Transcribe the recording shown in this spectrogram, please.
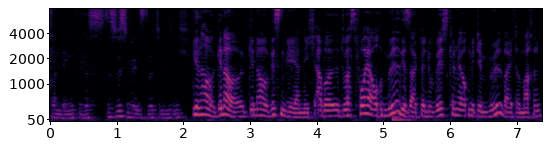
dran denken. Das, das wissen wir jetzt natürlich nicht. Genau, genau, genau, wissen wir ja nicht. Aber du hast vorher auch Müll gesagt. Wenn du willst, können wir auch mit dem Müll weitermachen,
